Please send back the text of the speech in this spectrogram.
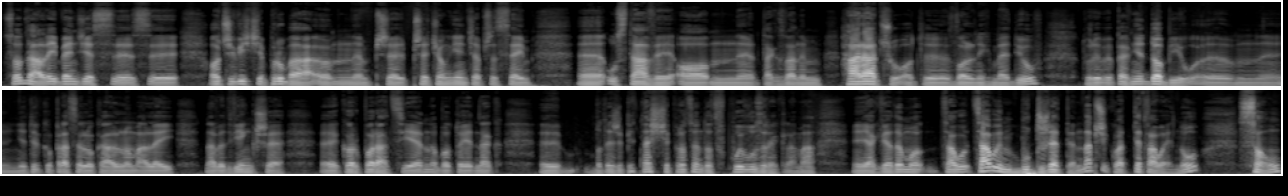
Co dalej będzie z, z oczywiście próba prze, przeciągnięcia przez Sejm e, ustawy o tak zwanym haraczu od e, wolnych mediów, który by pewnie dobił nie tylko prasę lokalną, ale i nawet większe korporacje, no bo to jednak bodajże 15% od wpływu z reklam, a jak wiadomo cały, całym budżetem, na przykład TVN-u, są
